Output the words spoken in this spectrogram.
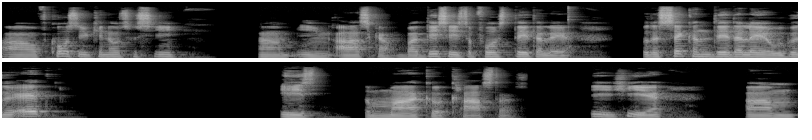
Uh, of course, you can also see um, in Alaska, but this is the first data layer. So the second data layer we're going to add is the marker cluster. See here, um,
